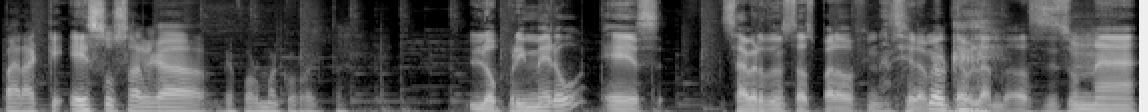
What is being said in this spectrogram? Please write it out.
para que eso salga de forma correcta. Lo primero es saber dónde estás parado financieramente hablando. Es una,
